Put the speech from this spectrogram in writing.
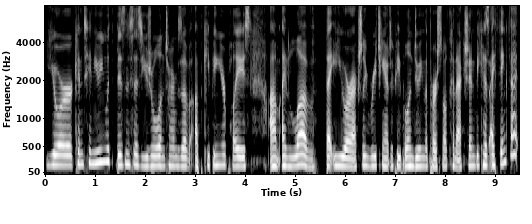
You're continuing with business as usual in terms of upkeeping your place. Um, I love that you are actually reaching out to people and doing the personal connection because I think that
